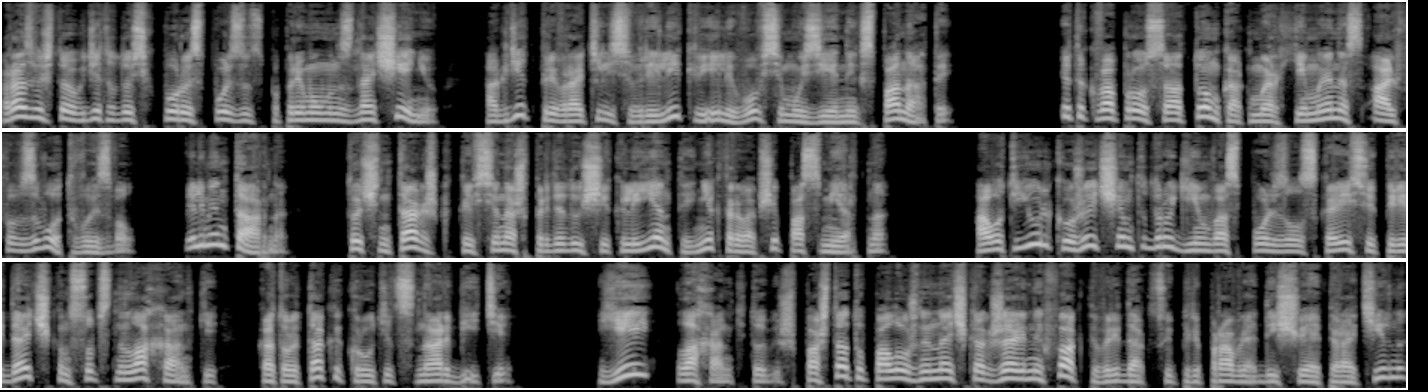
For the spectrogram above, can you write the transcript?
Разве что где-то до сих пор используются по прямому назначению, а где-то превратились в реликвии или вовсе музейные экспонаты. Это к вопросу о том, как мэр Хименес альфа-взвод вызвал. Элементарно. Точно так же, как и все наши предыдущие клиенты, некоторые вообще посмертно. А вот Юлька уже чем-то другим воспользовалась, скорее всего, передатчиком собственной лоханки, который так и крутится на орбите. Ей, лоханке то бишь, по штату положено иначе как жареные факты в редакцию переправлять, да еще и оперативно.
